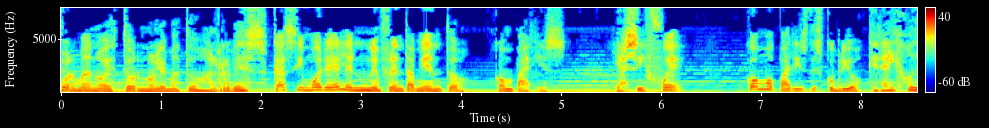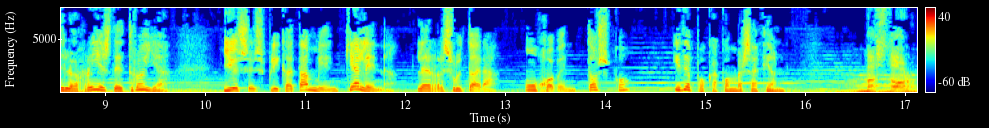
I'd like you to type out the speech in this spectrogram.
Su hermano Héctor no le mató, al revés. Casi muere él en un enfrentamiento con París. Y así fue. Como París descubrió que era hijo de los reyes de Troya. Y eso explica también que a Helena le resultara un joven tosco y de poca conversación. Pastor,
